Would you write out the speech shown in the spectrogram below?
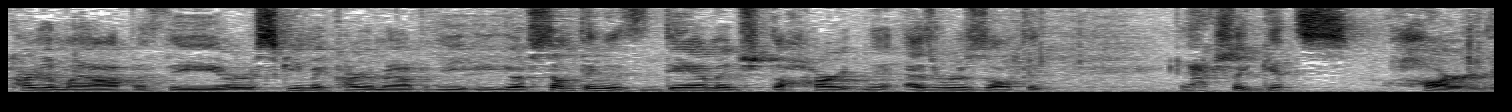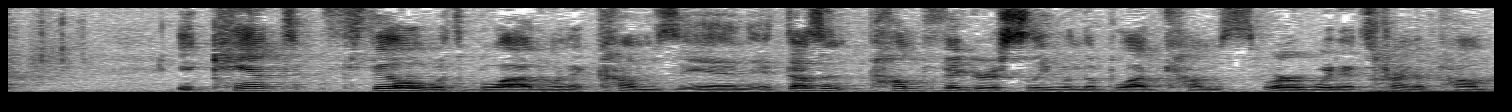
cardiomyopathy or ischemic cardiomyopathy, you have something that's damaged the heart, and as a result, it, it actually gets hard. It can't fill with blood when it comes in. It doesn't pump vigorously when the blood comes, or when it's trying to pump.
